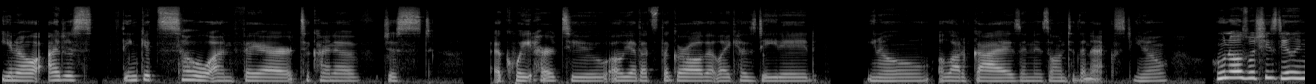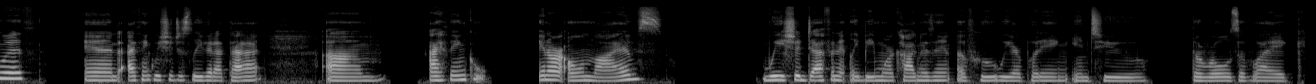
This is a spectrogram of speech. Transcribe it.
you know, I just think it's so unfair to kind of just equate her to, oh yeah, that's the girl that like has dated you know, a lot of guys and is on to the next, you know? Who knows what she's dealing with? And I think we should just leave it at that. Um, I think in our own lives, we should definitely be more cognizant of who we are putting into the roles of like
